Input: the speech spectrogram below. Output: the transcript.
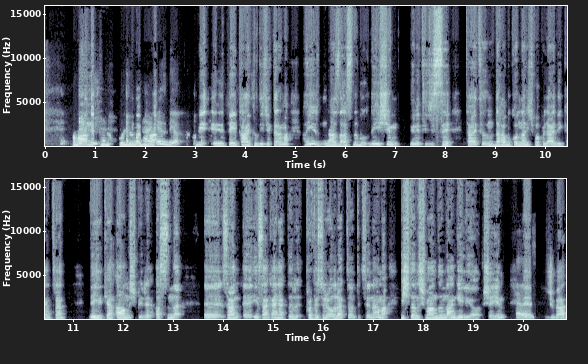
ama ne uydurma bir Herkes diyor. Bir e, şey title diyecekler ama hayır Nazlı aslında bu değişim yöneticisi title'ını daha bu konular hiç popüler değilken trend değilken almış biri. Aslında e, sen e, insan kaynakları profesyonel olarak tanıttık seni ama iş danışmanlığından geliyor şeyin. Evet. E, Cüben.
